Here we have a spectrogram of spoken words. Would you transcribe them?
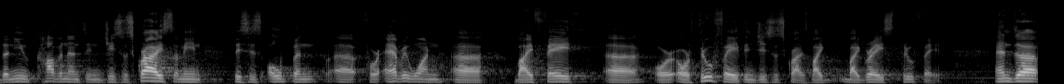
the new covenant in Jesus Christ, I mean, this is open uh, for everyone uh, by faith uh, or, or through faith in Jesus Christ, by, by grace through faith. And uh,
